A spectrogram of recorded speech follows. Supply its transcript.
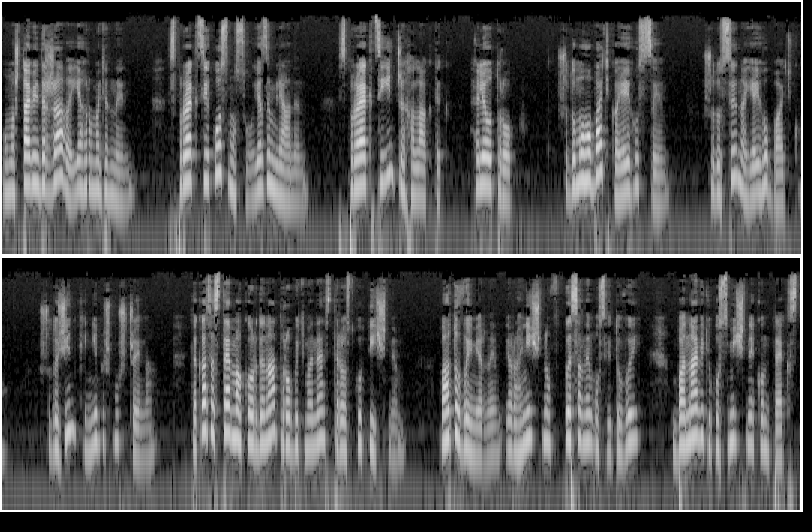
У масштабі держави я громадянин. З проекції космосу я землянин. З проекції інших галактик геліотроп. Щодо мого батька я його син. Щодо сина я його батько. Щодо жінки, ніби ж мужчина. Така система координат робить мене стереоскопічним, багатовимірним і органічно вписаним у світовий, ба навіть у космічний контекст.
